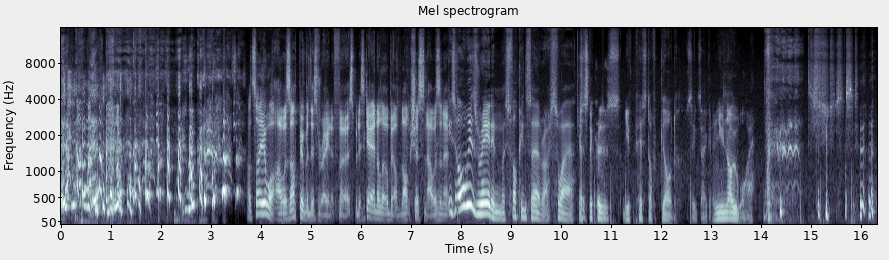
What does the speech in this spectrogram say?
I'll tell you what, I was happy with this rain at first, but it's getting a little bit obnoxious now, isn't it? it's always raining on this fucking server, I swear. Just because you've pissed off God, Zigzag, and you know why. Jesus.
